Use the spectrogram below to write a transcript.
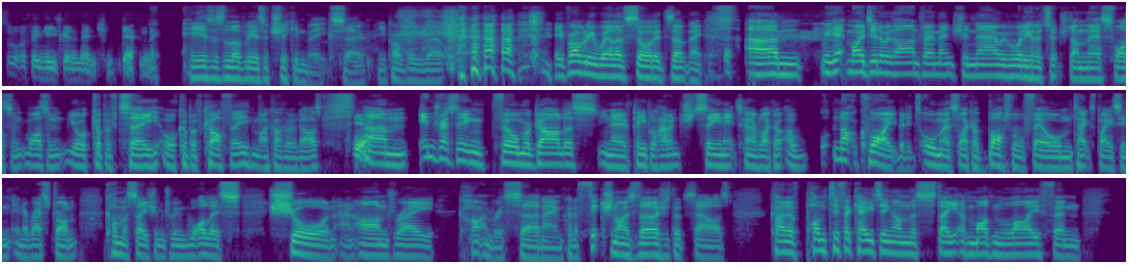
sort of thing he's going to mention, definitely. he is as lovely as a chicken bake, so he probably will. he probably will have sorted something. Um, we get my dinner with Andre mentioned now. We've already kind of touched on this. wasn't wasn't your cup of tea or cup of coffee? My coffee with ours. Yeah. Um, interesting film, regardless. You know, if people haven't seen it, it's kind of like a, a not quite, but it's almost like a bottle film. Takes place in in a restaurant. Conversation between Wallace, Shawn, and Andre. Can't remember his surname. Kind of fictionalized versions themselves kind of pontificating on the state of modern life and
